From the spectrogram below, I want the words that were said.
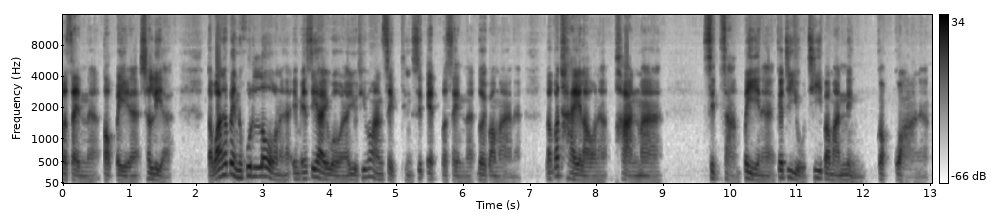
เปอร์เซ็นต์นะต่อปีนะเฉลี่ย แต่ว่าถ้าเป็นหุ้นโลกนะฮะ MSCI World นะอยู่ที่ประมาณ 10ถึง11เปอร์เซ็นต์นะโดยประมาณนะแล้วก็ไทยเรานะผ่านมา 13 ปีนะฮะก็จะอยู่ที่ประมาณ 1 กว่ากว่านะ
